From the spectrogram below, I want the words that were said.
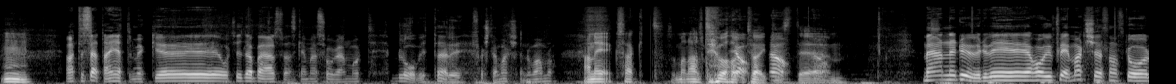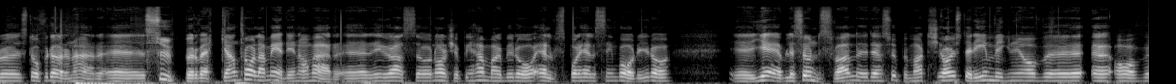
mm. Jag har inte sett han jättemycket eh, Åtvidaberg Allsvenskan men jag såg han mot Blåvitt där i första matchen. Då var han bra. Han är exakt som han alltid varit Ja, faktiskt. ja, ja. Ehm, Men du, vi har ju fler matcher som står, står för dörren här. Eh, superveckan talar medierna om här. Eh, det är ju alltså Norrköping-Hammarby idag, Elfsborg-Helsingborg idag. Eh, Gävle-Sundsvall, det är en supermatch. Ja just det, det är invigning av, eh, av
